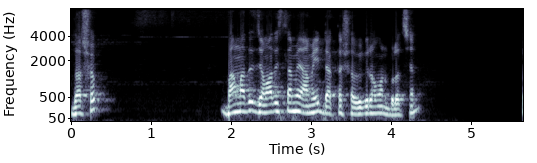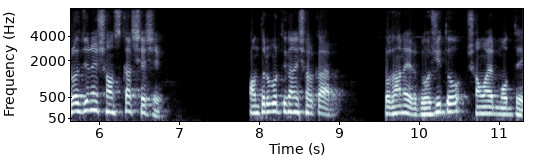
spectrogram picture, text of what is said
দর্শক, বাংলাদেশ জামাত ইসলামের আমির ডাক্তার শফিকুর রহমান বলেছেন প্রয়োজনীয় সংস্কার শেষে অন্তর্বর্তীকালীন সরকার প্রধানের ঘোষিত সময়ের মধ্যে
